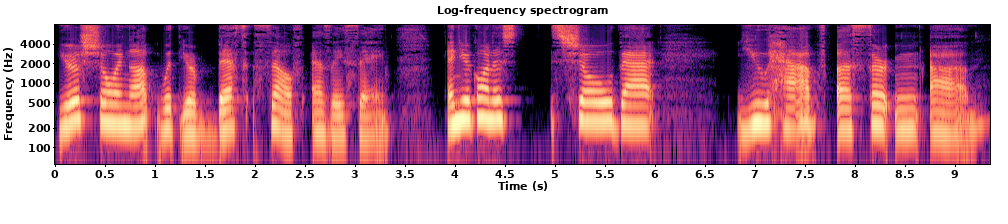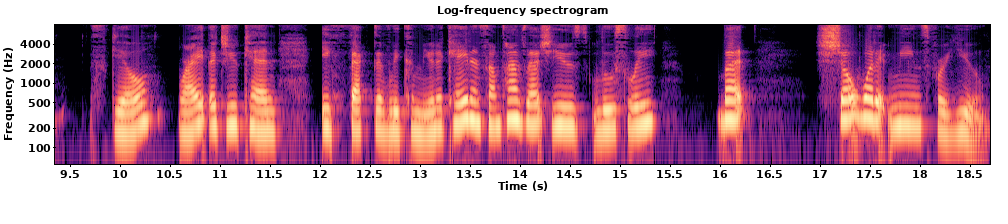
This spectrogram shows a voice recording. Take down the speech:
You're showing up with your best self, as they say, and you're going to show that you have a certain um, skill right? That you can effectively communicate. And sometimes that's used loosely, but show what it means for you,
